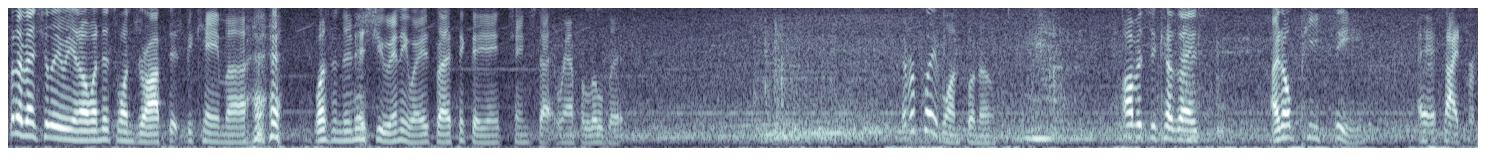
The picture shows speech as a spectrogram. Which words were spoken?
But eventually, you know, when this one dropped, it became uh, wasn't an issue anyways. But I think they changed that ramp a little bit. Never played 1.0. Obviously, because I I don't PC aside from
